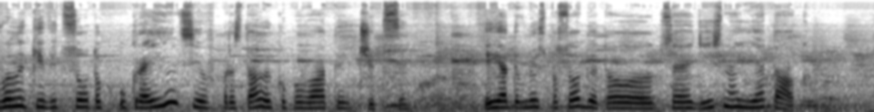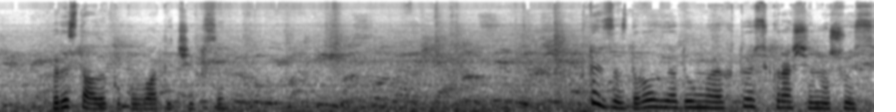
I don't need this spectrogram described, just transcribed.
великий відсоток українців перестали купувати чіпси. І я дивлюсь по собі, то це дійсно є так. Перестали купувати чіпси. Хтось за здоров'я думає, хтось краще на щось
